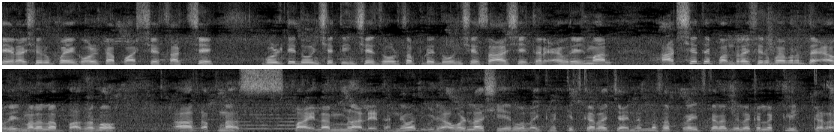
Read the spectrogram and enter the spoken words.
तेराशे रुपये गोल्टा पाचशे सातशे गोल्टी दोनशे तीनशे जोडचपडे पुढे दोनशे सहाशे तर ॲव्हरेज माल आठशे ते पंधराशे रुपयापर्यंत ॲव्हरेज मालाला बाजारभाव. आज आपणास पाहायला मिळाले. धन्यवाद. व्हिडिओ आवडला शेअर व लाईक नक्कीच करा. चॅनलला सबस्क्राईब करा बेलायकनला क्लिक करा.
